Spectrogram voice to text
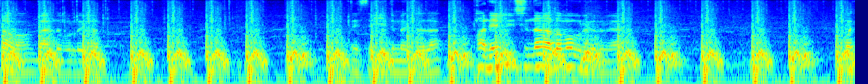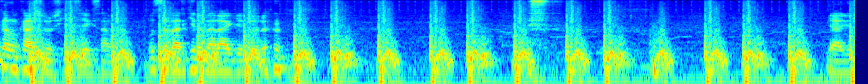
Tamam ben de buradayım hadi. Neyse 7 metreden. Panelin içinden adama vuruyorum ya. Bakalım kaç vuruş gidecek sana. Bu seferkini merak ediyorum. gel gel.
